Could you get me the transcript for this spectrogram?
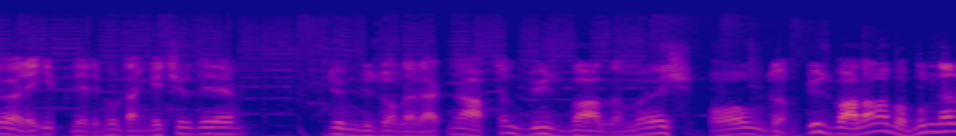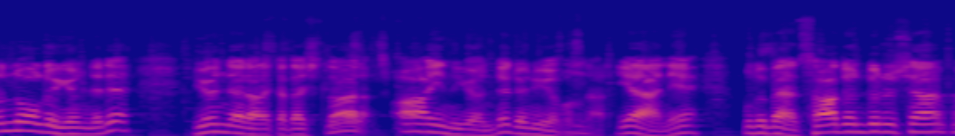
Böyle ipleri buradan geçirdim. Dümdüz olarak ne yaptım? Düz bağlamış oldum. Düz bağlama bu. Bunların ne oluyor yönleri? Yönleri arkadaşlar aynı yönde dönüyor bunlar. Yani bunu ben sağa döndürürsem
